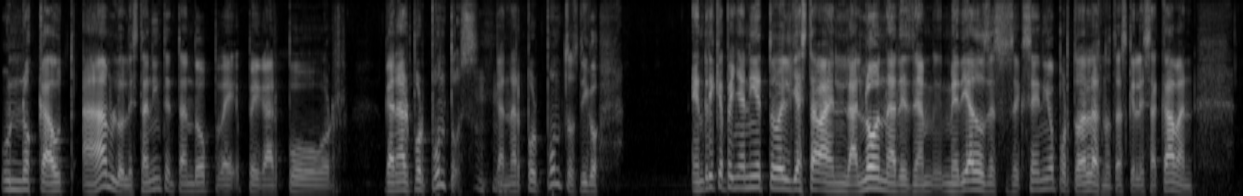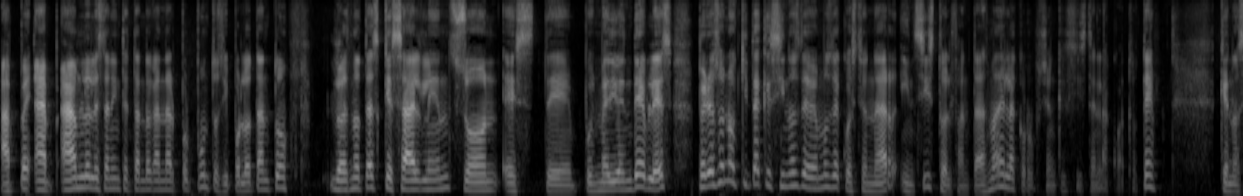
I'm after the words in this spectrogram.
un knockout a AMLO. Le están intentando pegar por ganar por puntos, ganar por puntos. Digo, Enrique Peña Nieto, él ya estaba en la lona desde mediados de su sexenio por todas las notas que le sacaban. A, AMLO le están intentando ganar por puntos y por lo tanto las notas que salen son este pues medio endebles, pero eso no quita que sí nos debemos de cuestionar, insisto, el fantasma de la corrupción que existe en la 4T. Que nos,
